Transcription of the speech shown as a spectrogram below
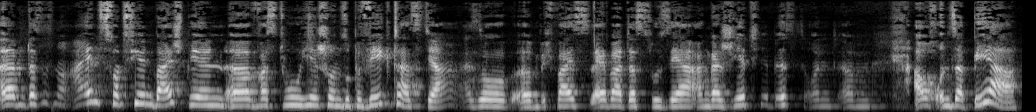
ähm, das ist nur eins von vielen Beispielen, äh, was du hier schon so bewegt hast, ja. Also ähm, ich weiß selber, dass du sehr engagiert hier bist und ähm, auch unser Bär,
